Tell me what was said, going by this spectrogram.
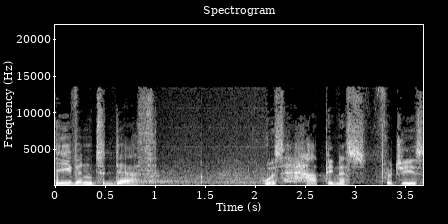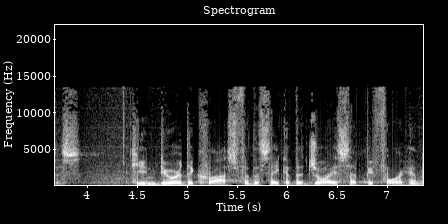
even to death, was happiness for Jesus. He endured the cross for the sake of the joy set before him.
